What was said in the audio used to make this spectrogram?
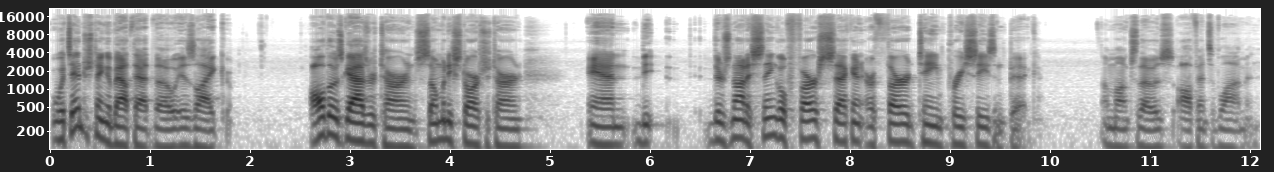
what's interesting about that though is like all those guys return, so many stars return, and the, there's not a single first, second, or third team preseason pick amongst those offensive linemen.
